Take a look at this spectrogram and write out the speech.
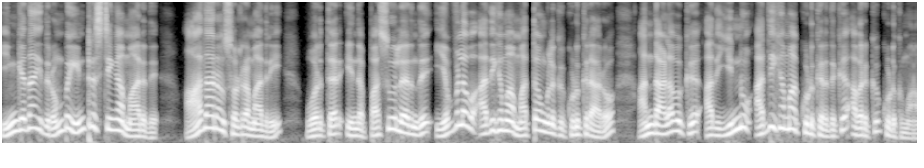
இங்க தான் இது ரொம்ப இன்ட்ரெஸ்டிங்கா மாறுது. ஆதாரம் சொல்ற மாதிரி ஒருத்தர் இந்த பசுல இருந்து எவ்வளவு அதிகமா மத்தவங்களுக்கு கொடுக்கறாரோ அந்த அளவுக்கு அது இன்னும் அதிகமா கொடுக்கறதுக்கு அவருக்கு கொடுக்குமா.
